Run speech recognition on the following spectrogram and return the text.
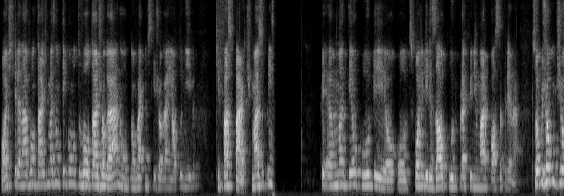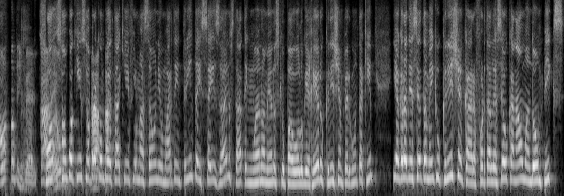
pode treinar à vontade, mas não tem como tu voltar a jogar, não, não vai conseguir jogar em alto nível, que faz parte. Mas o princípio é manter o clube ou, ou disponibilizar o clube para que o Nilmar possa treinar. Sobre o jogo de ontem, velho. Cara, só, eu... só, um pouquinho, só para ah, completar aqui a informação: o Nilmar tem 36 anos, tá? Tem um ano a menos que o Paulo Guerreiro. O Christian pergunta aqui. E agradecer também que o Christian, cara, fortaleceu o canal, mandou um pix,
